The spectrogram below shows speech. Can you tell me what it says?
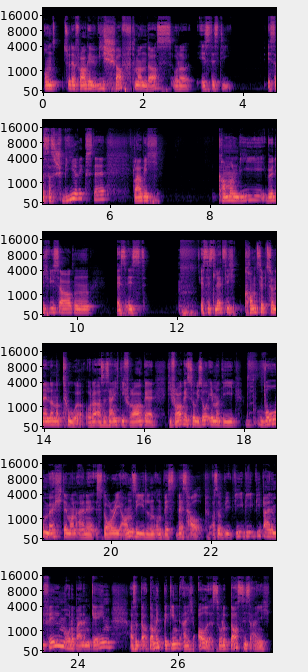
Und zu der Frage, wie schafft man das oder ist es die, ist das das Schwierigste? Glaube ich, kann man wie, würde ich wie sagen, es ist es ist letztlich konzeptioneller Natur, oder? Also es ist eigentlich die Frage, die Frage ist sowieso immer die, wo möchte man eine Story ansiedeln und wes weshalb? Also wie, wie, wie bei einem Film oder bei einem Game, also da, damit beginnt eigentlich alles, oder? Das ist eigentlich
